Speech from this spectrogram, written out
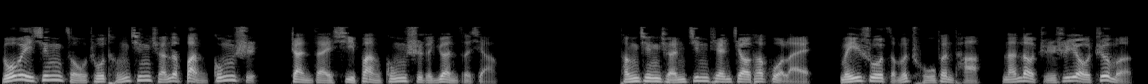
罗卫星走出滕清泉的办公室，站在系办公室的院子想：滕清泉今天叫他过来，没说怎么处分他，难道只是要这么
